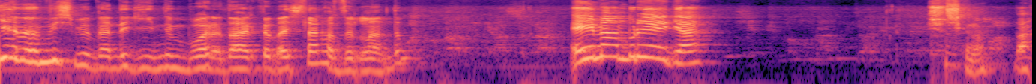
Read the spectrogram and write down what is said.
yememiş mi? Ben de giyindim bu arada arkadaşlar. Hazırlandım. Eymen buraya gel. Şu aşkına bak.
